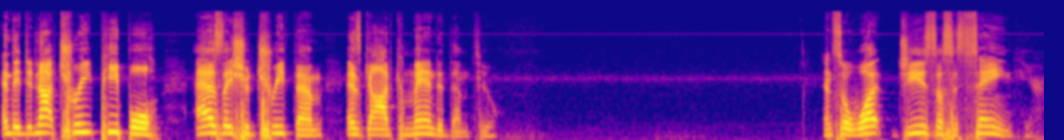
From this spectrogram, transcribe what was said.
And they did not treat people as they should treat them as God commanded them to. And so, what Jesus is saying here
